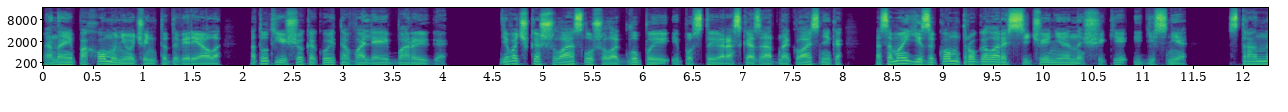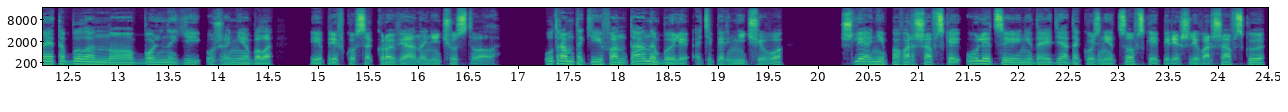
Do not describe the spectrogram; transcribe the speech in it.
Она и Пахому не очень-то доверяла, а тут еще какой-то валяй-барыга. Девочка шла, слушала глупые и пустые рассказы одноклассника, а сама языком трогала рассечения на щеке и десне — Странно это было, но больно ей уже не было, и привкуса крови она не чувствовала. Утром такие фонтаны были, а теперь ничего. Шли они по Варшавской улице и, не дойдя до Кузнецовской, перешли Варшавскую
